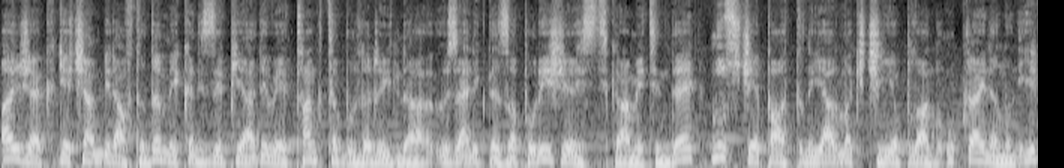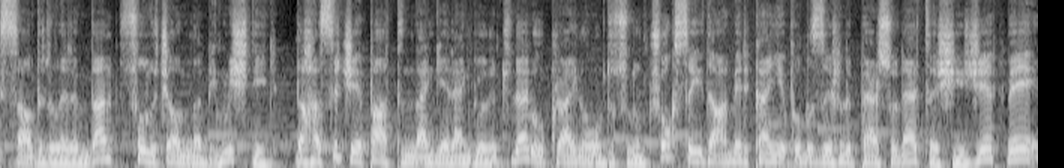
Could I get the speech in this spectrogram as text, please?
Ancak geçen bir haftada mekanize piyade ve tank taburlarıyla özellikle Zaporijya istikametinde Rus cephe hattını yarmak için yapılan Ukrayna'nın ilk saldırılarından sonuç alınabilmiş değil. Dahası cephe hattından gelen görüntüler Ukrayna ordusunun çok sayıda Amerikan yapımı zırhlı personel taşıyıcı ve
